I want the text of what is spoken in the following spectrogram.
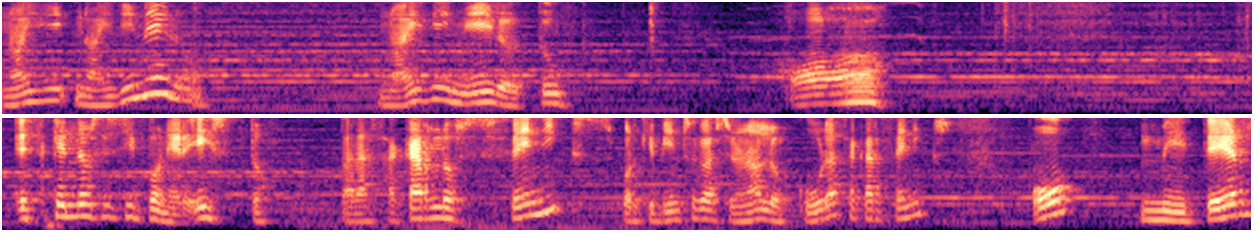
No hay, no hay dinero. No hay dinero, tú. Oh. Es que no sé si poner esto para sacar los Fénix, porque pienso que va a ser una locura sacar Fénix, o meter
